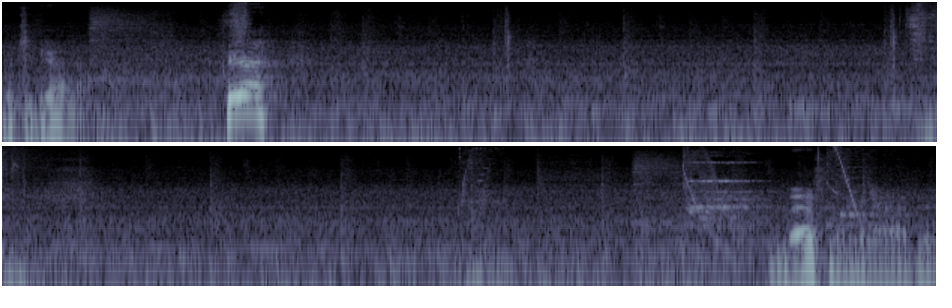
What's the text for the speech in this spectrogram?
What you got? Yeah. That's not gonna happen.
